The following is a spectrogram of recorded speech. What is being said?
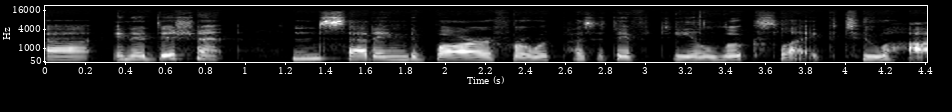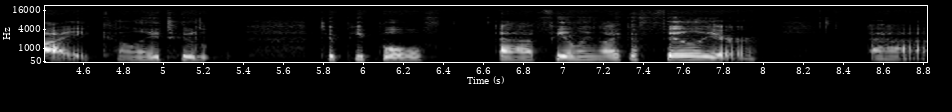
Uh, in addition, setting the bar for what positivity looks like too high can lead to to people uh, feeling like a failure uh,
